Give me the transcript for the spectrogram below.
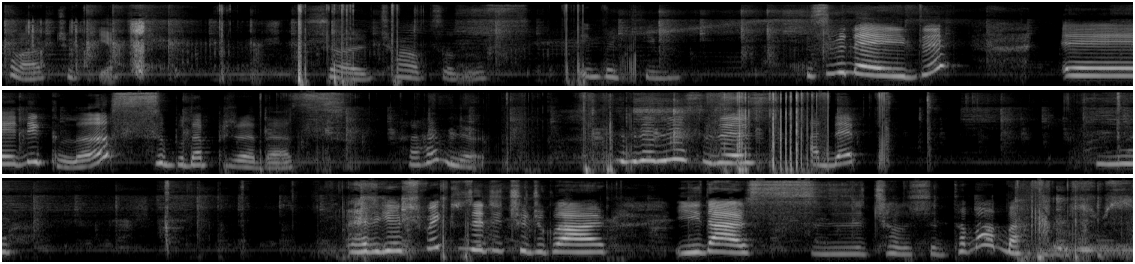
Tamam çok iyi. Şöyle çantanız. Bir bakayım. İsmi neydi? Ee, Nicholas. Bu da Pradas. Haha biliyorum. Gidebilirsiniz. Annem. Hadi görüşmek üzere çocuklar. İyi ders çalışın tamam mı? Görüşürüz.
